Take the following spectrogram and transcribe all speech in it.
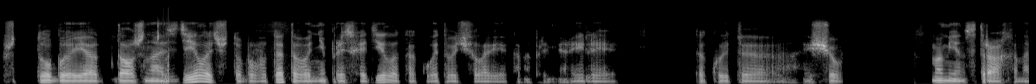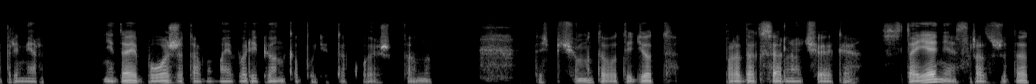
Что бы я должна сделать, чтобы вот этого не происходило, как у этого человека, например, или какой-то еще момент страха, например. Не дай Боже, там у моего ребенка будет такое же. Да? Ну, то есть почему-то вот идет парадоксального человека состояние сразу же, да,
